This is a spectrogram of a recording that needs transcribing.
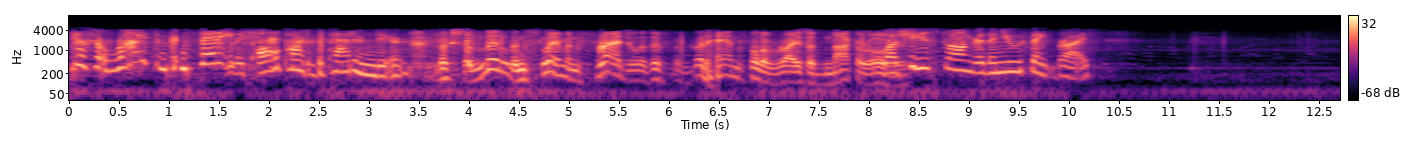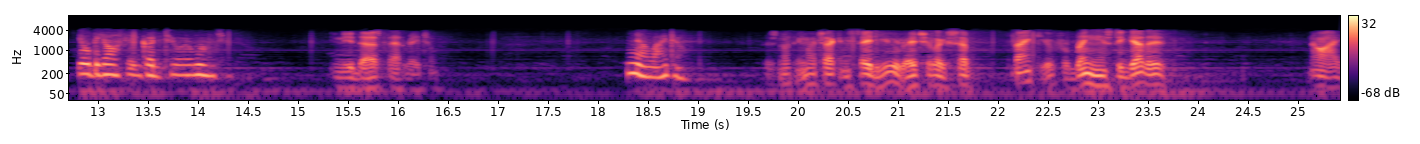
They'll throw rice and confetti. Well, it's all part of the pattern, dear. Looks so little and slim and fragile as if a good handful of rice would knock her over. Well, she's stronger than you think, Bryce. You'll be awfully good to her, won't you? You need to ask that, Rachel. No, I don't. There's nothing much I can say to you, Rachel, except thank you for bringing us together. No, I.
